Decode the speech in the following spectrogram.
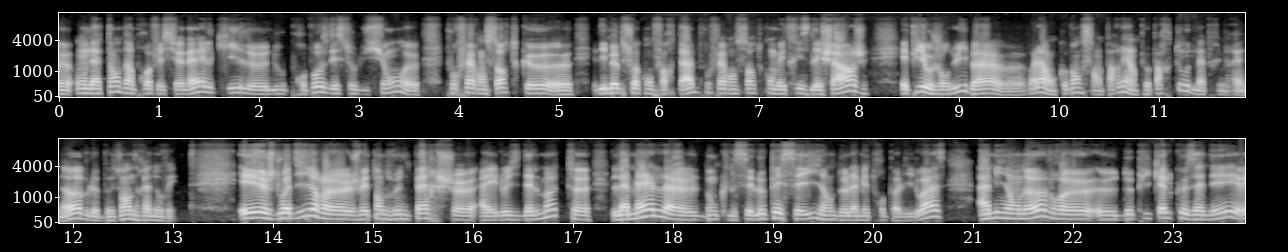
on attend d'un professionnel qu'il nous propose des solutions pour faire en sorte que l'immeuble soit confortable, pour faire en sorte qu'on maîtrise les charges. Et puis aujourd'hui, bah, voilà, on commence à en parler un peu partout de la prime rénov, le besoin de rénover. Et je dois dire, je vais tendre une perche à Héloïse Delmotte, la MEL, donc c'est l'EPCI hein, de la métropole lilloise, a mis en œuvre depuis quelques années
